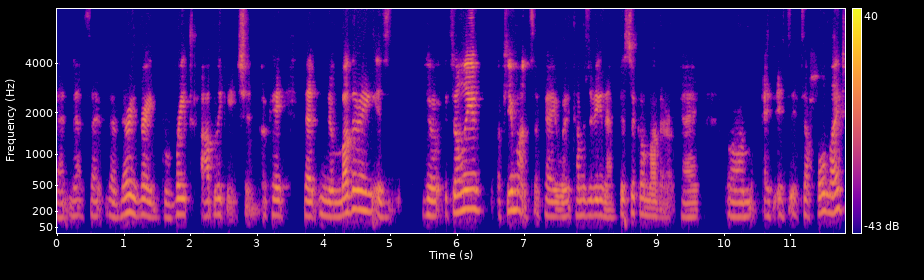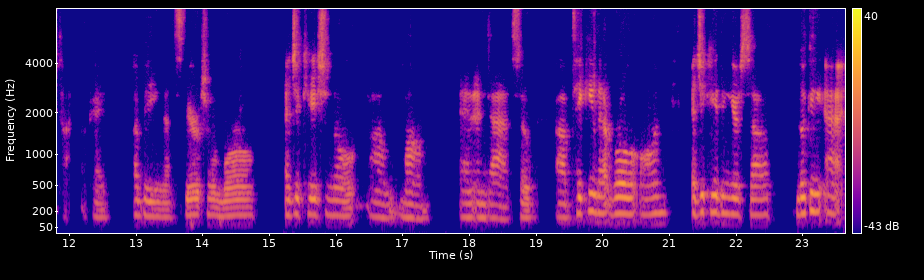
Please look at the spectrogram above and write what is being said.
that that's a, a very very great obligation. Okay, that you know mothering is you know it's only a few months. Okay, when it comes to being that physical mother. Okay, um, it, it, it's a whole lifetime. Okay, of being that spiritual, moral, educational um, mom and, and dad. So uh, taking that role on, educating yourself, looking at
